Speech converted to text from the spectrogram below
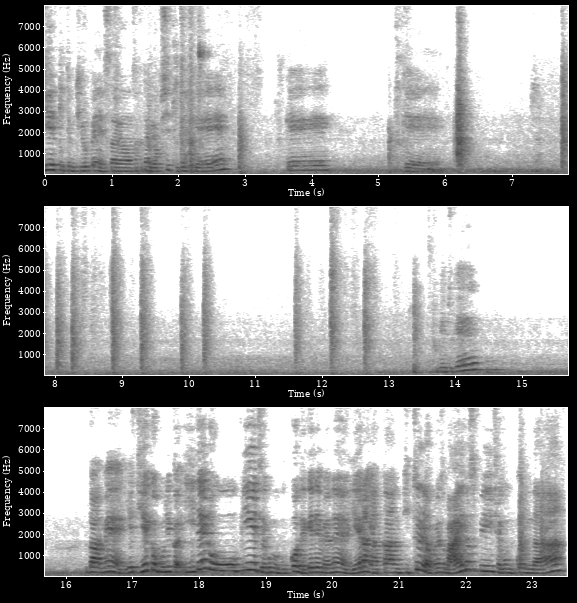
뒤에 있기 때문에 뒤로 빼냈어요. 자, 그 다음 역시 두 개, 두 개, 두 개, 두 개. 두 개, 두 개. 그 다음에 얘 뒤에 거 보니까 이대로 b의 제곱을 묶어내게 되면은 얘랑 약간 뒤틀려. 그래서 마이너스 b 제곱 묶어낸다.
